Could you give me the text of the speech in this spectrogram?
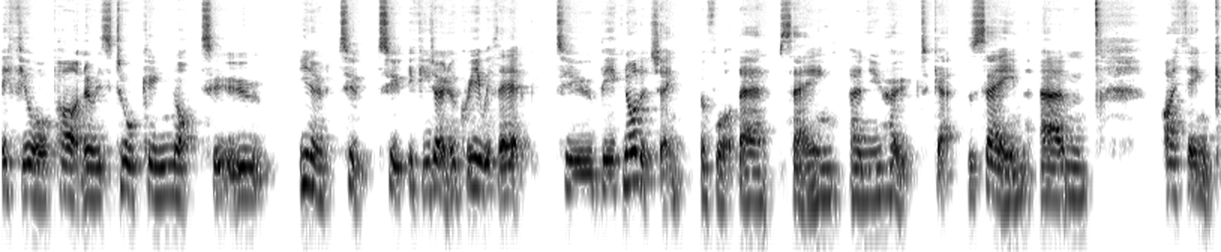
if your partner is talking, not to, you know, to, to, if you don't agree with it, to be acknowledging of what they're saying and you hope to get the same. Um, I think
